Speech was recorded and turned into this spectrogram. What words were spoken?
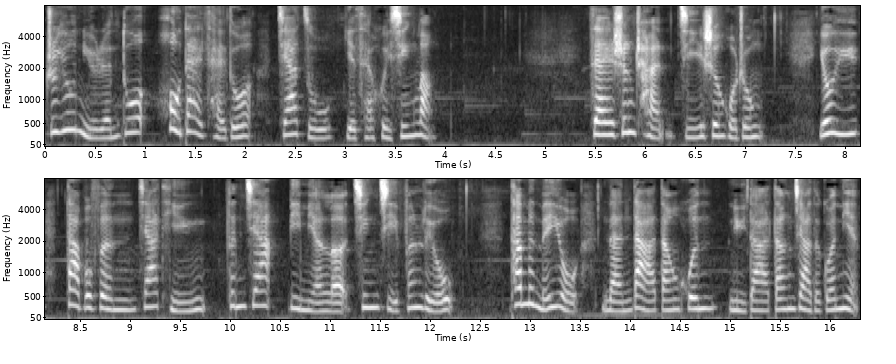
只有女人多，后代才多，家族也才会兴旺。在生产及生活中，由于大部分家庭分家，避免了经济分流，他们没有男大当婚、女大当嫁的观念，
